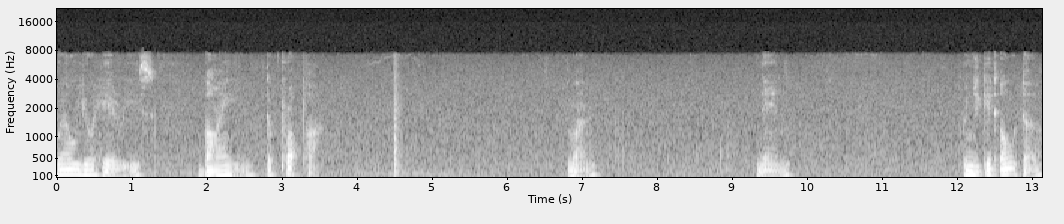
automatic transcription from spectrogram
well your hair is, buying the proper one, then when you get older,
